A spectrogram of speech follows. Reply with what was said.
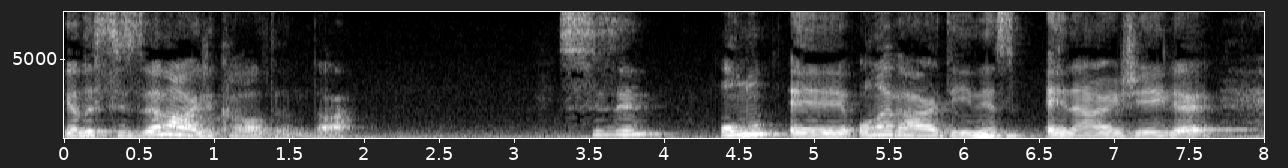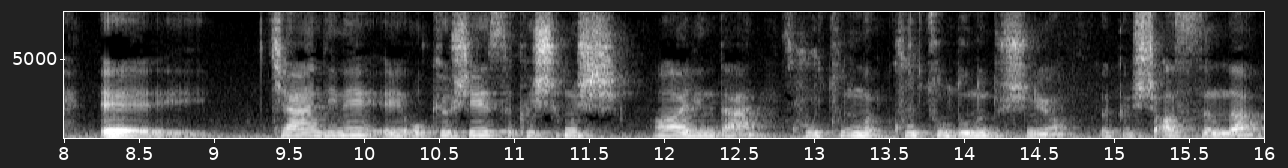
ya da sizden ayrı kaldığında sizin onun e, ona verdiğiniz enerjiyle e, kendini e, o köşeye sıkışmış halinden kurtulma, kurtulduğunu düşünüyor. Bakın şu aslında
